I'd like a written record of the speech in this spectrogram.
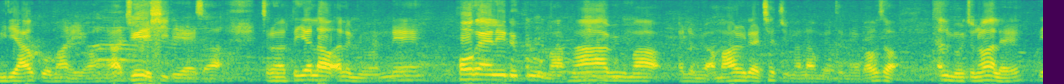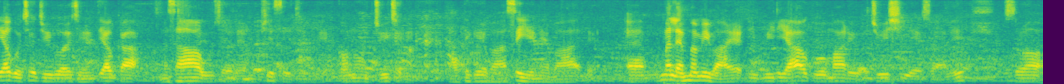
မီဒီယာကိုမတွေရောနော်အကျွေးတွေရှိသေးတယ်ဆိုတော့ကျွန်တော်တရက်လောက်အဲ့လိုမျိုးနည်းဟောကန်လေးတစ်ခုမှငားပြီးမှအဲ့လိုမျိုးအမားတို့တဲ့ချက်ကြည့်မှလောက်မယ်တင်တယ်ဘာလို့ဆိုတော့အဲ့လိုမျိုးကျွန်တော်ကလည်းတယောက်ကိုချက်ကြည့်ဖို့အချိန်တယောက်ကမစားဘူးဆိုတော့လည်းမဖြစ်စေချင်ဘူးအကောင်လုံးကျွေးချင်တယ်ဒါတကယ်ပါစိတ်ရင်းနဲ့ပါတဲ့အဲမှတ်လည်းမှတ်မိပါတယ်ဒီမီဒီယာအကူအမတွေကိုအကျွေးရှိရဲဆိုတာလေဆိုတော့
